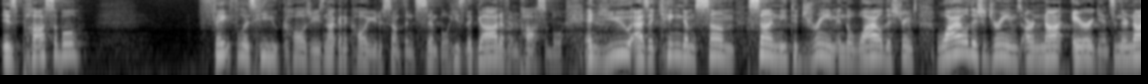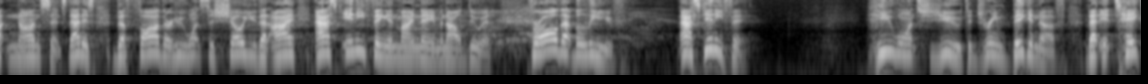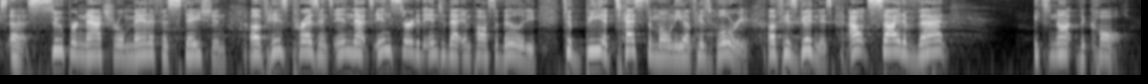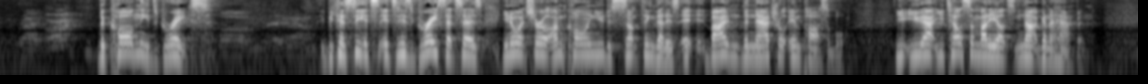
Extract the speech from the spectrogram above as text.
is possible, Faithful is he who calls you. He's not going to call you to something simple. He's the God of impossible. And you, as a kingdom son, need to dream in the wildest dreams. Wildest dreams are not arrogance and they're not nonsense. That is the Father who wants to show you that I ask anything in my name and I'll do it. For all that believe, ask anything. He wants you to dream big enough that it takes a supernatural manifestation of His presence in that's inserted into that impossibility to be a testimony of His glory, of His goodness. Outside of that, it's not the call. The call needs grace. Because see, it's it's His grace that says, you know what, Cheryl, I'm calling you to something that is by the natural impossible. You, you, you tell somebody else, not going to happen.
